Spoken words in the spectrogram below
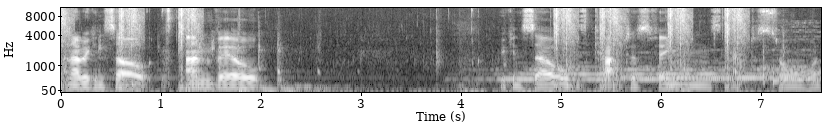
And now we can sell anvil. We can sell all these cactus things, cactus sword.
